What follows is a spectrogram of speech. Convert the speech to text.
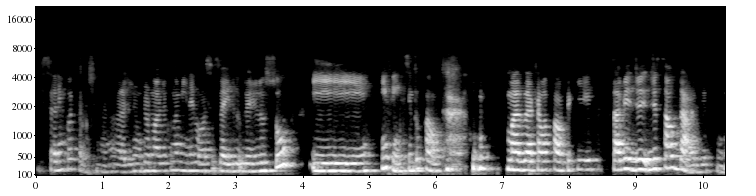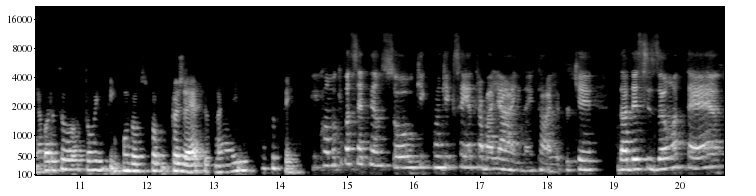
isso era importante, né? Na verdade, um jornal de economia e negócios aí do Rio Grande do Sul, e, enfim, sinto falta. Mas é aquela falta que, sabe, de, de saudade, assim. Agora eu tô, tô, enfim, com os outros projetos, né? E tá tudo bem. E como que você pensou que, com o que, que você ia trabalhar aí na Itália? Porque da decisão até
